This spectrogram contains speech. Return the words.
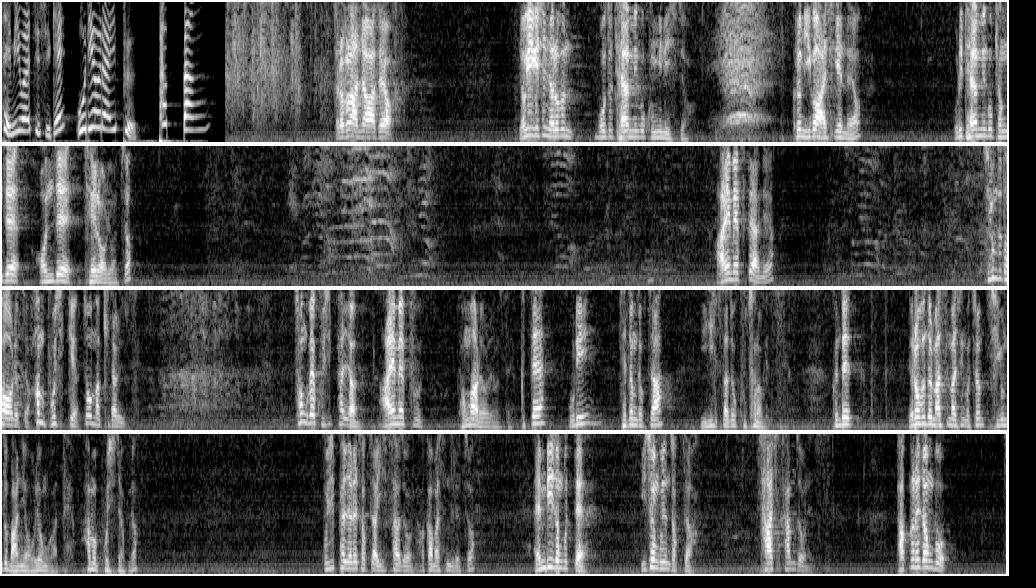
재미와 지식의 오디오 라이프 팝빵 여러분 안녕하세요. 여기 계신 여러분 모두 대한민국 국민이시죠? 그럼 이거 아시겠네요? 우리 대한민국 경제 언제 제일 어려웠죠? IMF 때 아니에요? 지금도 더 어렵죠? 한번 보실게요. 조금만 기다려주세요. 1998년 IMF 정말 어려웠어요. 그때 우리 재정적자 24조 9천억이었어요. 근데 여러분들 말씀하신 것처럼 지금도 많이 어려운 것 같아요. 한번 보시자고요. 98년에 적자 24조 원, 아까 말씀드렸죠. MB 정부 때 2009년 적자 43조 원이었어요. 박근혜 정부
